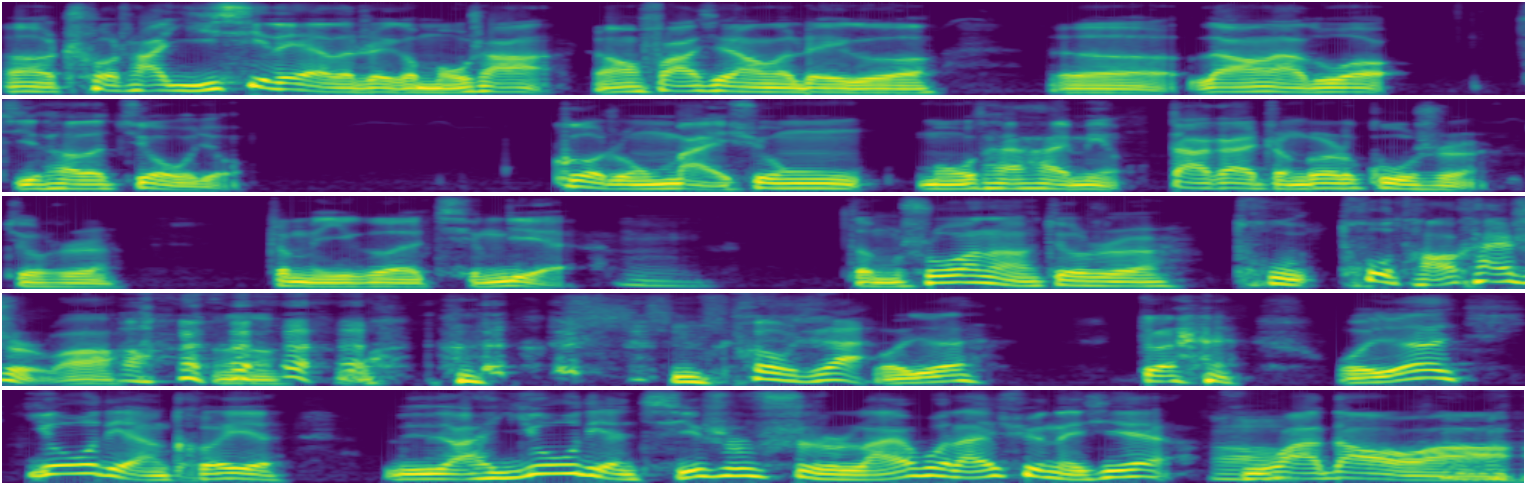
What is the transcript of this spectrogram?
呃，彻查一系列的这个谋杀案，然后发现了这个呃莱昂纳多及他的舅舅各种买凶谋财害命，大概整个的故事就是这么一个情节。嗯，怎么说呢？就是吐吐槽开始吧。嗯，我 迫不及待，我觉得，对我觉得优点可以，啊，优点其实是来回来去那些服化道啊，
